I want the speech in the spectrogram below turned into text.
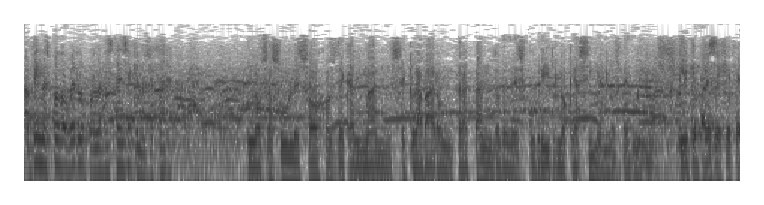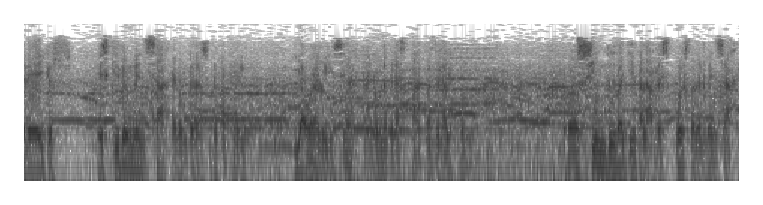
Apenas puedo verlo por la distancia que nos separa. Los azules ojos de Calimán se clavaron tratando de descubrir lo que hacían los beduinos. El que parece jefe de ellos escribe un mensaje en un pedazo de papel y ahora lo inserta en una de las patas del halcón. Oh, sin duda lleva la respuesta del mensaje.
